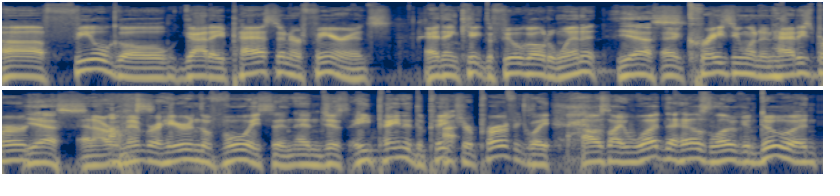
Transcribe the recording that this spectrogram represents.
a field goal, got a pass interference, and then kicked the field goal to win it. Yes. A crazy one in Hattiesburg. Yes. And I remember hearing the voice and, and just he painted the picture perfectly. I was like, what the hell's Logan doing?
